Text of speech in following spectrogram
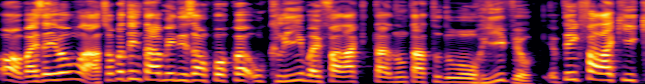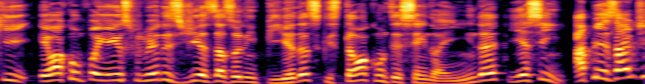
Ó, mas aí vamos lá. Só pra tentar amenizar um pouco o clima e falar que tá- não tá tudo horrível, eu tenho que falar aqui que eu acompanhei os primeiros dias das Olimpíadas, que estão acontecendo ainda. E assim, apesar de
